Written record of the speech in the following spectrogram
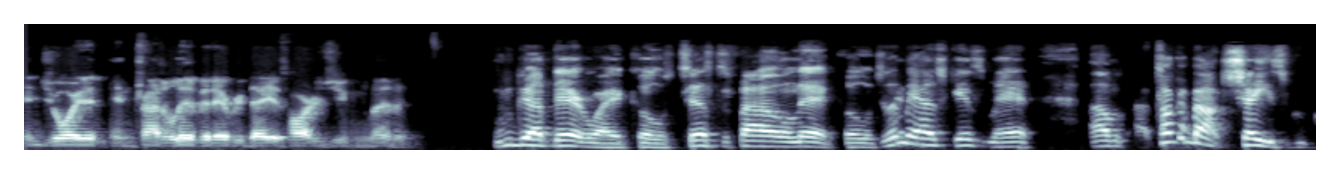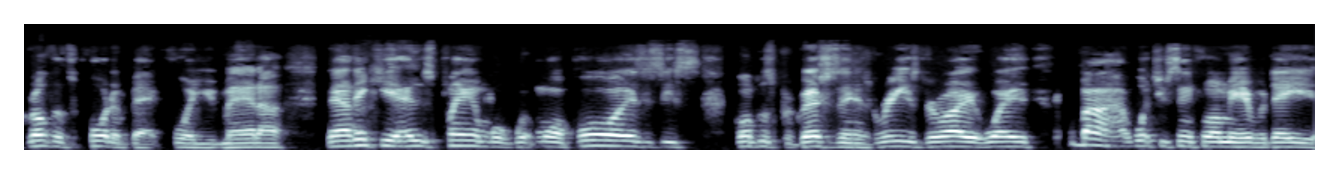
Enjoy it, and try to live it every day as hard as you can live it. You got that right, Coach. Testify on that, Coach. Let me ask you this, man. Um, talk about Chase growth as a quarterback for you, man. Uh, I think he, he's playing with, with more poise. He's going through his progressions and his reads the right way. About what you've seen from him every day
